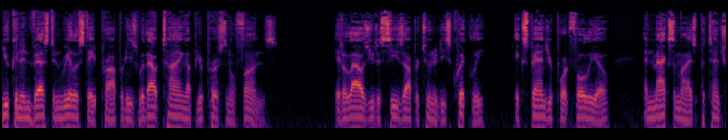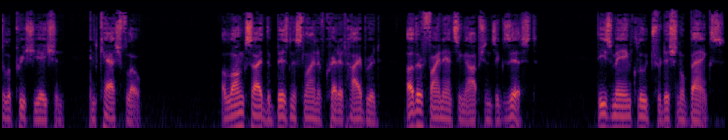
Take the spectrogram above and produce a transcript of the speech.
you can invest in real estate properties without tying up your personal funds. It allows you to seize opportunities quickly, expand your portfolio, and maximize potential appreciation and cash flow. Alongside the business line of credit hybrid, other financing options exist. These may include traditional banks,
